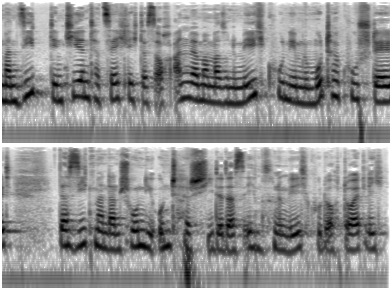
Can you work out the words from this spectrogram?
man sieht den Tieren tatsächlich das auch an, wenn man mal so eine Milchkuh neben eine Mutterkuh stellt, da sieht man dann schon die Unterschiede, dass eben so eine Milchkuh doch deutlich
